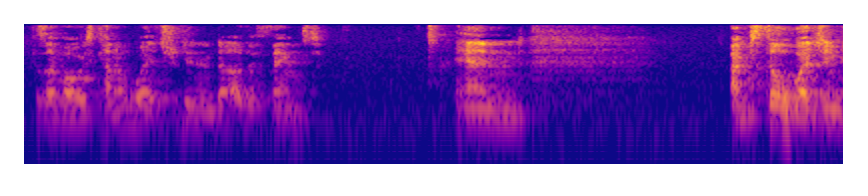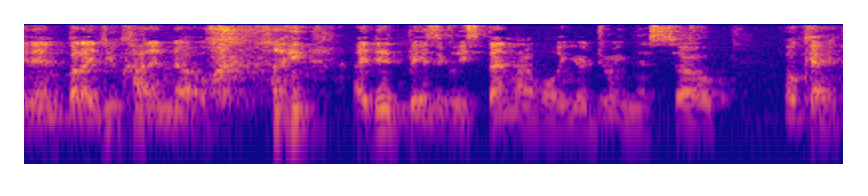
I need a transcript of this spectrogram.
Because I've always kind of wedged it into other things. And I'm still wedging it in, but I do kind of know. I did basically spend my whole year doing this. So, okay,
